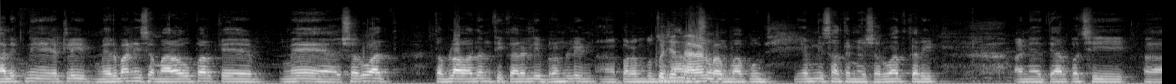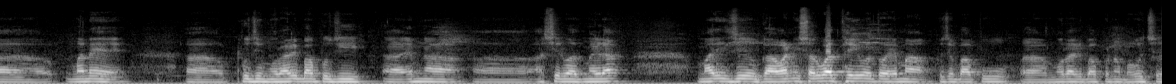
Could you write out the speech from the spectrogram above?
માલિકની એટલી મહેરબાની છે મારા ઉપર કે મેં શરૂઆત તબલા વાદનથી કરેલી બ્રહ્મલીન પરમ પૂજ્ય નારાયણ બાપુ. એમની સાથે મેં શરૂઆત કરી અને ત્યાર પછી મને પૂજ્ય મોરારી બાપુજી એમના આશીર્વાદ મળ્યા. મારી જે ગાવાની શરૂઆત થઈ હતો એમાં પૂજ્ય બાપુ મોરારી બાપુના બહુ જ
